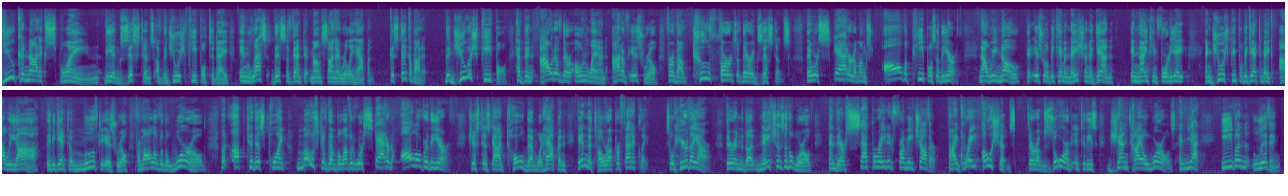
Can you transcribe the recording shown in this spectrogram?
You cannot explain the existence of the Jewish people today unless this event at Mount Sinai really happened. Because think about it. The Jewish people have been out of their own land, out of Israel, for about two thirds of their existence. They were scattered amongst all the peoples of the earth. Now we know that Israel became a nation again in 1948, and Jewish people began to make aliyah. They began to move to Israel from all over the world. But up to this point, most of them, beloved, were scattered all over the earth, just as God told them would happen in the Torah prophetically. So here they are. They're in the nations of the world and they're separated from each other by great oceans. They're absorbed into these Gentile worlds. And yet, even living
